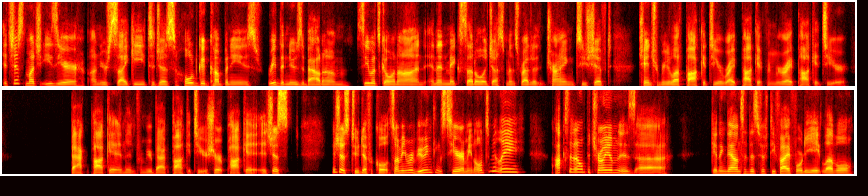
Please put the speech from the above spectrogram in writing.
it's just much easier on your psyche to just hold good companies, read the news about them, see what's going on, and then make subtle adjustments rather than trying to shift change from your left pocket to your right pocket, from your right pocket to your back pocket, and then from your back pocket to your shirt pocket. It's just it's just too difficult. So I mean, reviewing things here, I mean, ultimately, Occidental Petroleum is uh getting down to this 55.48 level.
